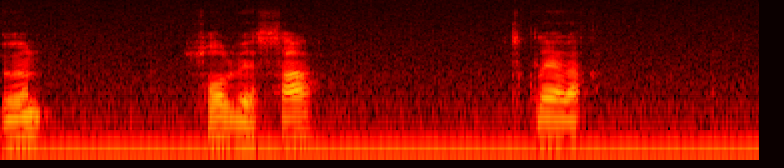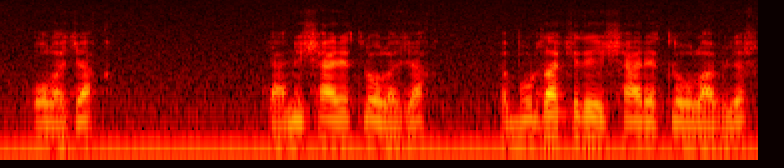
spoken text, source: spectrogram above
ön sol ve sağ tıklayarak olacak. Yani işaretli olacak. Buradaki de işaretli olabilir.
